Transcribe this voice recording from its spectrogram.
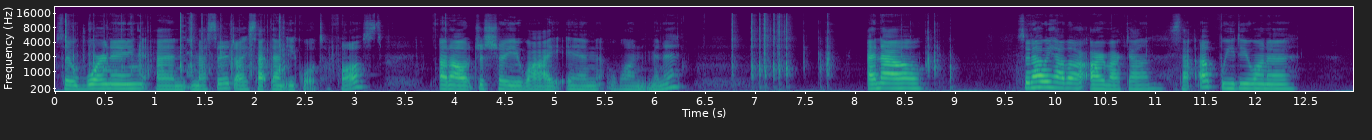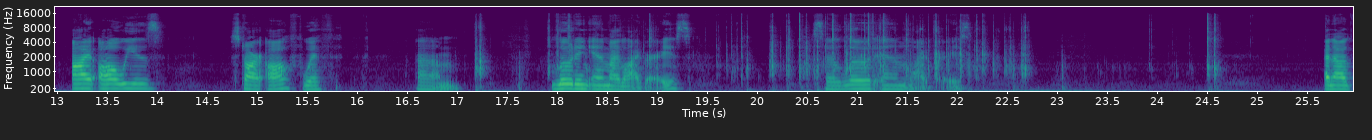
So warning and message, I set them equal to false. And I'll just show you why in one minute. And now, so now we have our R markdown set up. We do want to, I always start off with um, loading in my libraries. So load in libraries. And now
